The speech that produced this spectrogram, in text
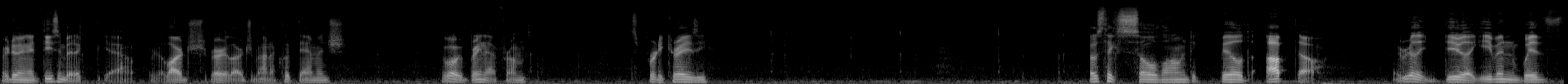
we're doing a decent bit of, yeah, a large, very large amount of click damage. Where we bring that from? It's pretty crazy. Those take so long to build up, though. They really do. Like, even with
